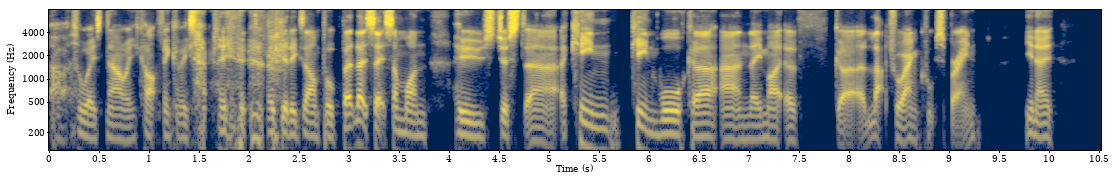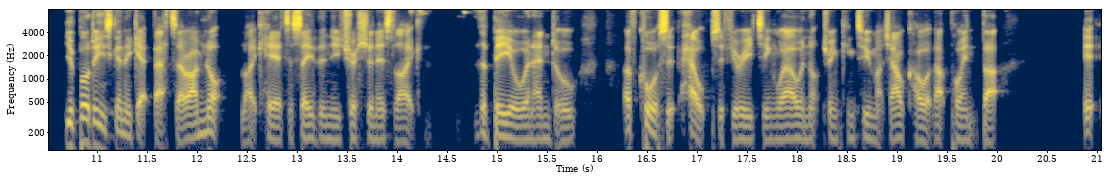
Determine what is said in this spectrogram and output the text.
oh, it's always now you can't think of exactly a good example, but let's say it's someone who's just uh, a keen keen walker and they might have got a lateral ankle sprain. You know, your body's going to get better. I'm not like here to say the nutrition is like the be all and end all. Of course, it helps if you're eating well and not drinking too much alcohol at that point, but it,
